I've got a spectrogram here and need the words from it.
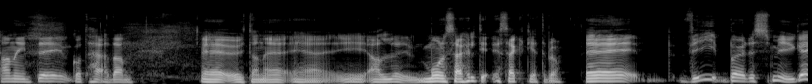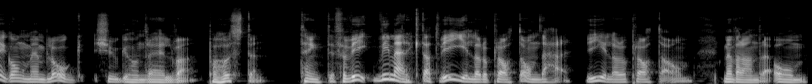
Han har inte gått hädan. Eh, utan i all, mår särskilt, säkert jättebra. Eh, vi började smyga igång med en blogg 2011 på hösten. Tänkte, för vi, vi märkte att vi gillar att prata om det här. Vi gillar att prata om, med varandra om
